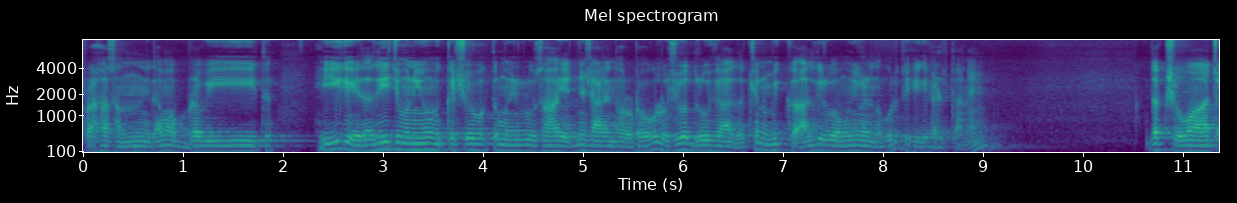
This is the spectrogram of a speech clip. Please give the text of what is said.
ಪ್ರಹಸನ್ನಿದಮಬ್ರವೀತ್ ಹೀಗೆ ದಧೀಚಿ ಮುನಿಯು ಮಿಕ್ಕ ಶಿವಭಕ್ತ ಮುನಿಗಳು ಸಹ ಯಜ್ಞಶಾಲೆಯಿಂದ ಹೊರಟು ಹೋಗಲು ಶಿವದ್ರೋಹಿಯಾದ ದಕ್ಷನು ಮಿಕ್ಕ ಅಲ್ಲಿರುವ ಮುನಿಗಳನ್ನು ಕುರಿತು ಹೀಗೆ ಹೇಳ್ತಾನೆ. ದಕ್ಷುವಾಚ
